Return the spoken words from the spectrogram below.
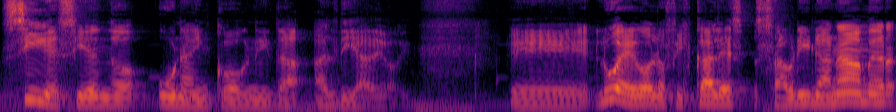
sigue siendo una incógnita al día de hoy. Eh, luego, los fiscales Sabrina Namer,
